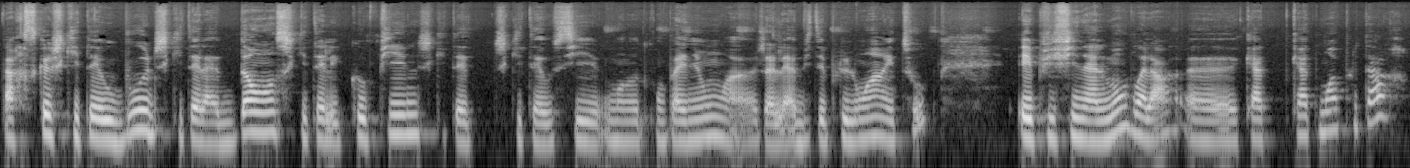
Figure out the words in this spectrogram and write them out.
parce que je quittais Ubud, je quittais la danse, je quittais les copines, je quittais, je quittais aussi mon autre compagnon, j'allais habiter plus loin et tout. Et puis finalement, voilà, euh, quatre, quatre, mois plus tard,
